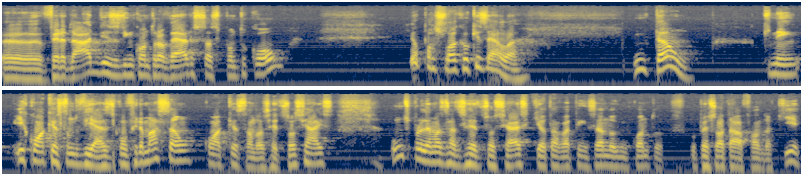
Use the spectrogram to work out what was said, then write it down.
uh, verdadesincontroversas.com, e eu posso falar o que eu quiser lá. Então, que nem e com a questão do viés de confirmação, com a questão das redes sociais. Um dos problemas das redes sociais que eu estava pensando enquanto o pessoal estava falando aqui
